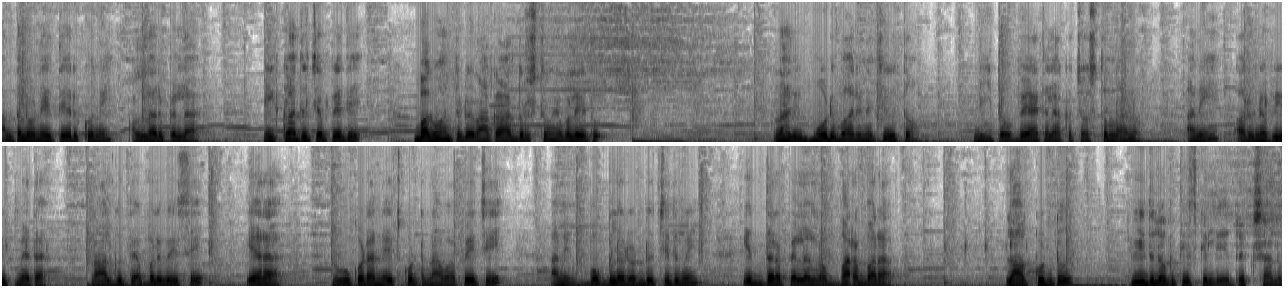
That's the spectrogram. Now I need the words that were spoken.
అంతలోనే తేరుకొని అల్లారి పిల్ల నీ కాదు చెప్పేది? భగవంతుడు నాకు ఆ అదృష్టం ఇవ్వలేదు. నాది మూడిబారిన జీవితం నీతో వేగలేక చూస్తున్నాను అని అరుణ వీపు మీద నాలుగు దెబ్బలు వేసి ఏరా నువ్వు కూడా నేర్చుకుంటున్నావా పేచి? అని బొగ్గుల రెండు చిదిమి ఇద్దరు పిల్లలను బరబర లాక్కుంటూ వీధిలోకి తీసుకెళ్ళి రిక్షాలో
